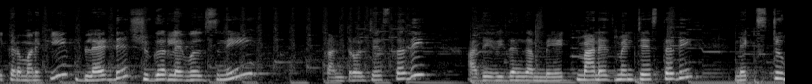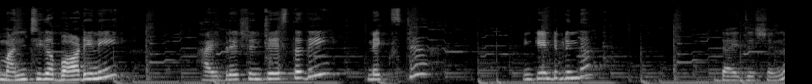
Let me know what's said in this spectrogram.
ఇక్కడ మనకి బ్లడ్ షుగర్ లెవెల్స్ని కంట్రోల్ చేస్తుంది. అదేవిధంగా మేట్ మేనేజ్మెంట్ చేస్తుంది. నెక్స్ట్ మంచిగా బాడీని హైడ్రేషన్ చేస్తుంది. నెక్స్ట్ ఇంకేంటి బృంద? డైజెషన్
